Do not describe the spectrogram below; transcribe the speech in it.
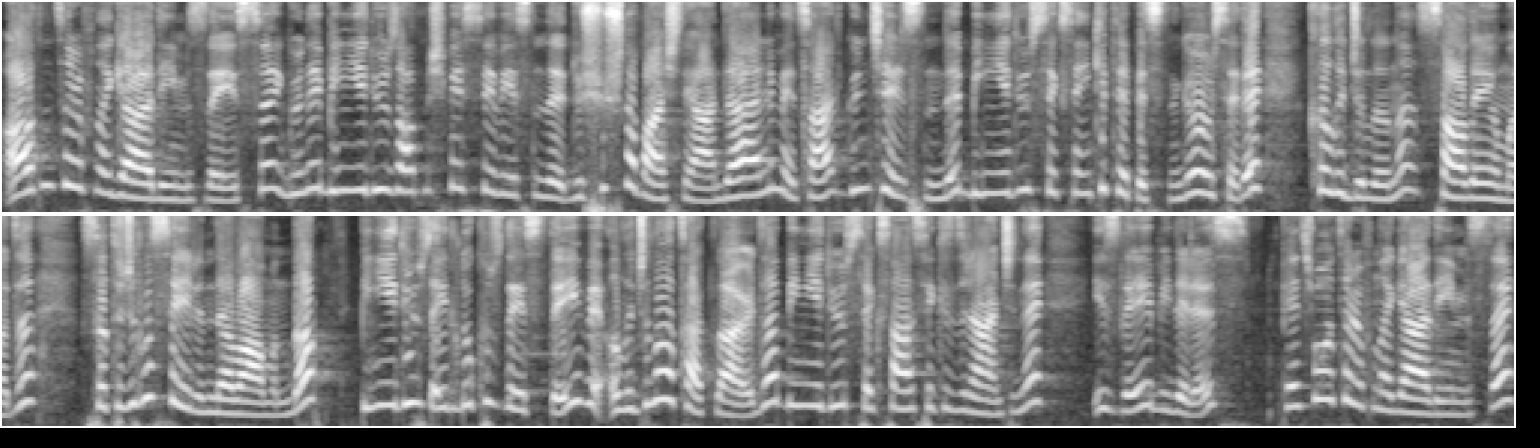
Altın tarafına geldiğimizde ise güne 1765 seviyesinde düşüşle başlayan değerli metal gün içerisinde 1782 tepesini görse de kalıcılığını sağlayamadı. Satıcılı seyrin devamında 1759 desteği ve alıcılı ataklarda 1788 direncini izleyebiliriz. Petrol tarafına geldiğimizde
